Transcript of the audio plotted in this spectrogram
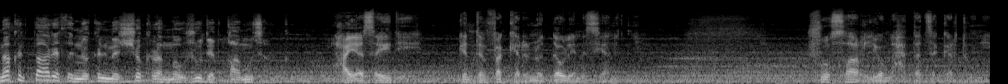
ما كنت بعرف إنه كلمة شكرا موجودة بقاموسك. الحقيقة سيدي كنت مفكر إنه الدولة نسيانتني شو صار اليوم لحتى تذكرتوني؟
